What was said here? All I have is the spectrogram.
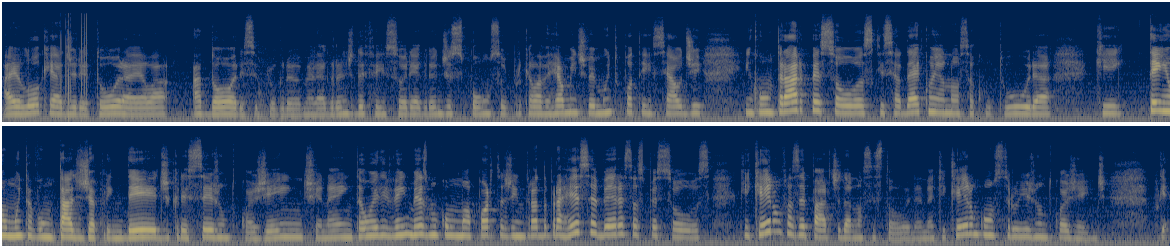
A Elo, que é a diretora, ela adora esse programa, ela é a grande defensora e a grande sponsor, porque ela realmente vê muito potencial de encontrar pessoas que se adequem à nossa cultura, que tenham muita vontade de aprender, de crescer junto com a gente, né? Então ele vem mesmo como uma porta de entrada para receber essas pessoas que queiram fazer parte da nossa história, né? Que queiram construir junto com a gente. Porque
